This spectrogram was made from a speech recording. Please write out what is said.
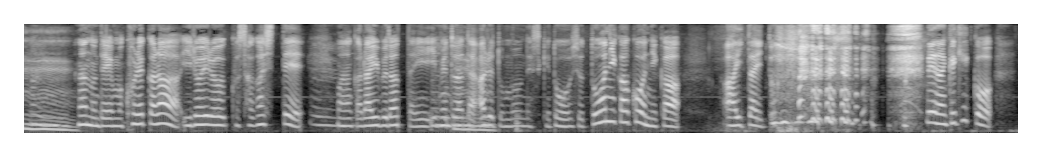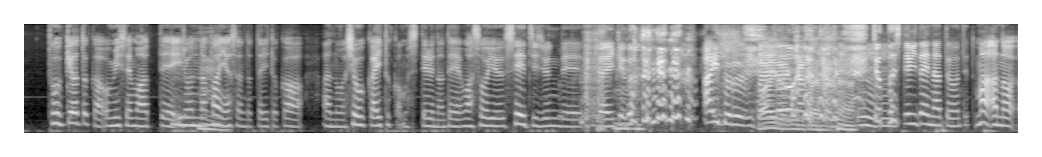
うん。なので、まあこれからいろいろ探して、まあなんかライブだったり、イベントだったりあると思うんですけど、ちょどうにかこうにか会いたいと。で、なんか結構、東京とかお店もあって、いろんなパン屋さんだったりとか、あの、紹介とかもしてるので、まあそういう聖地巡礼じゃないけど、アイドルみたいな。ちょっとしてみたいなって思ってて、まああの、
